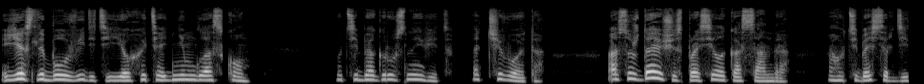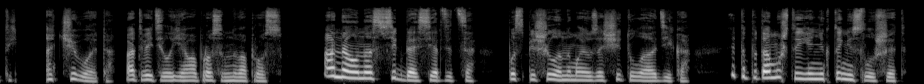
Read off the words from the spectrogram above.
Если бы увидеть ее хоть одним глазком. У тебя грустный вид. Отчего это? Осуждающе спросила Кассандра. «А у тебя сердитый. Отчего это?» — ответила я вопросом на вопрос. «Она у нас всегда сердится», — поспешила на мою защиту Лаодика. «Это потому, что ее никто не слушает».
